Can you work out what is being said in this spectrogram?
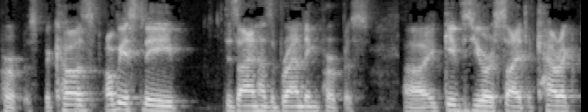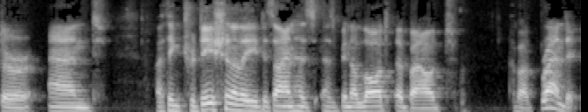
purpose because obviously design has a branding purpose. Uh, it gives your site a character, and I think traditionally design has has been a lot about about branding.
